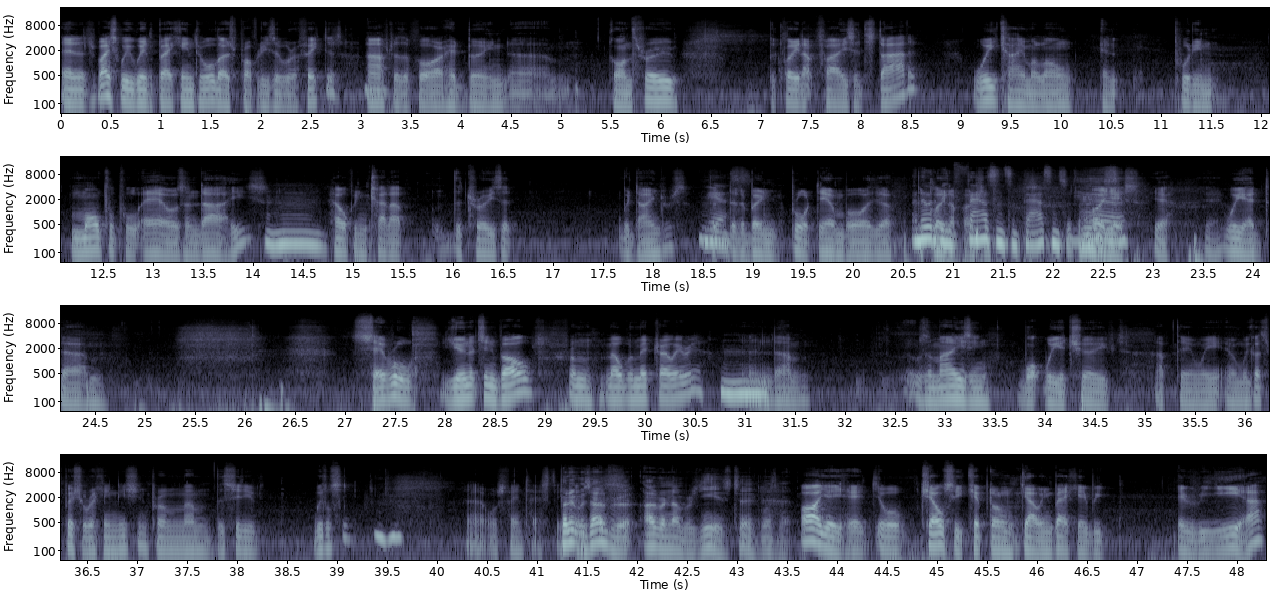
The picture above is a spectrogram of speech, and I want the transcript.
and it's basically we went back into all those properties that were affected after the fire had been um, gone through. The clean-up phase had started. We came along and put in multiple hours and days helping cut up the trees that were dangerous, that- Yes. that, have been brought down by the, And the there would have been thousands and thousands of them. Oh yes, yeah, yeah. We had um, several units involved from Melbourne metro area, and um, it was amazing what we achieved up there. And we and we got special recognition from um, the city of Whittlesea. Uh, it was fantastic. But it And- was over over a number of years too, wasn't it? Oh yeah, yeah. Well, Chelsea kept on going back every every year,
